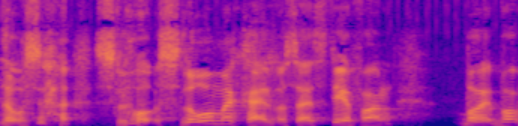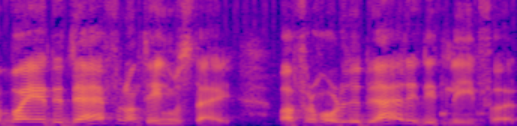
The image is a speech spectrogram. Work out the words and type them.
då slå, slå mig själv och säga Stefan, vad, vad, vad, är det där för någonting hos dig? Varför har du det där i ditt liv för?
